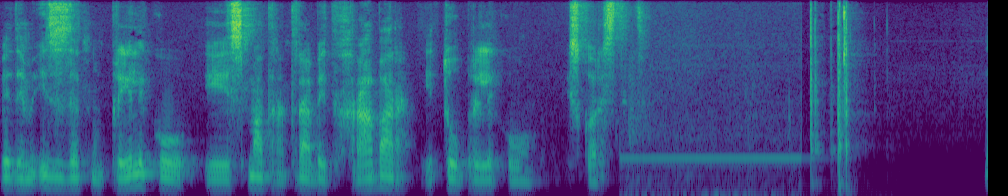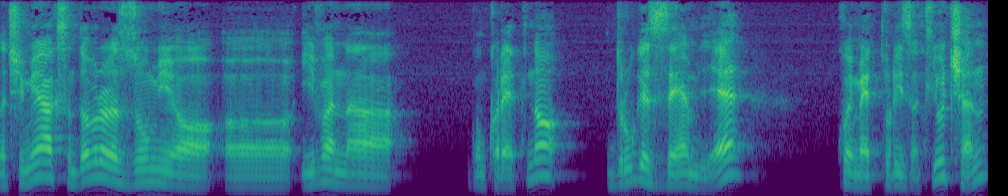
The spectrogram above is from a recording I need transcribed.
vidim izuzetnu priliku i smatram treba biti hrabar i tu priliku iskoristiti. Znači, mi ako sam dobro razumio uh, Ivana konkretno, druge zemlje kojima je turizam ključan,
